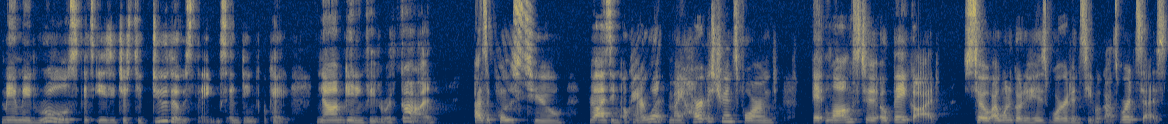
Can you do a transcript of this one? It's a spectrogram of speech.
man made rules, it's easy just to do those things and think, okay, now I'm gaining favor with God, as opposed to realizing, okay, I want my heart is transformed. It longs to obey God. So I want to go to his word and see what God's word says.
